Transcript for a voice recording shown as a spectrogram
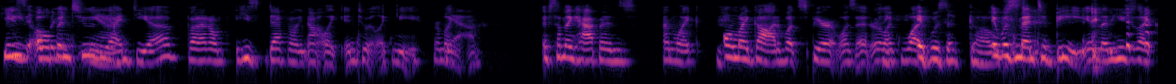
he's, He's open, open- to the idea, but I don't. He's definitely not like into it like me. Where I'm like, yeah, if something happens, I'm like, oh my god, what spirit was it, or like what it was a ghost. it was meant to be, and then he's just like,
